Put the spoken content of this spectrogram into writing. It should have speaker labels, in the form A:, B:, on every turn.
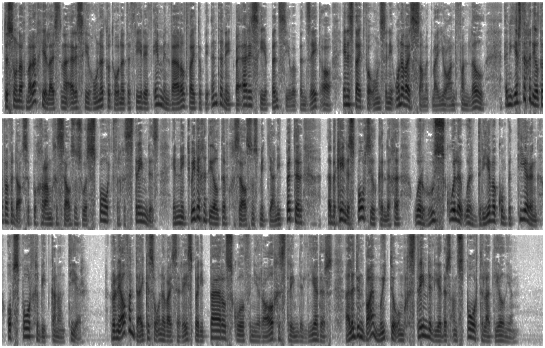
A: Dis Sondagmiddag jy luister na RSG 100 tot 104 FM en wêreldwyd op die internet by rsg.co.za en is tyd vir ons in die onderwys saam met my Johan van Lille. In die eerste gedeelte van vandag se program gesels ons oor sport vir gestremdes en in die tweede gedeelte gesels ons met Jannie Pitter 'n bekende sportsielkundige oor hoe skole oordrewe kompetering op sportgebied kan hanteer. Ronel van Duyk is 'n onderwyseres by die Parel Skool vir neuraal gestremde leerders. Hulle doen baie moeite om gestremde leerders aan sport te laat deelneem.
